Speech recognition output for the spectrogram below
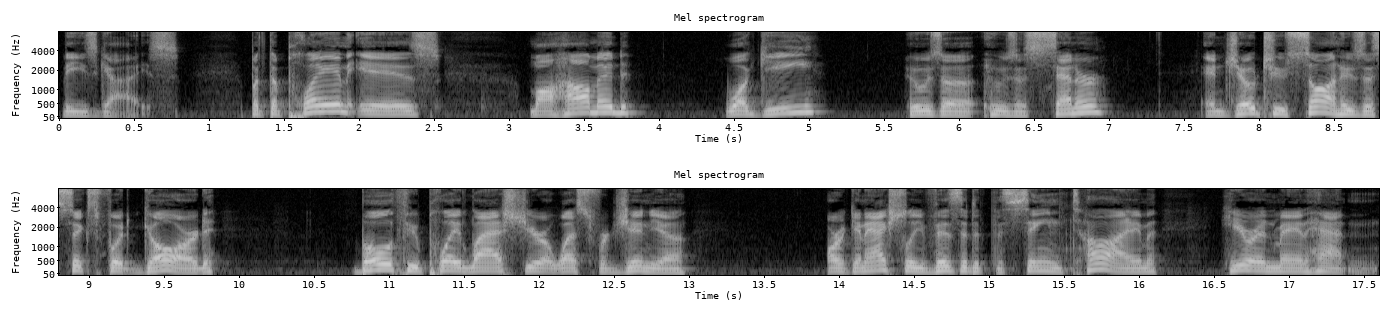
these guys. But the plan is Mohamed Wague, who's a who's a center, and Joe Toussaint, who's a six foot guard, both who played last year at West Virginia, are going to actually visit at the same time here in Manhattan.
